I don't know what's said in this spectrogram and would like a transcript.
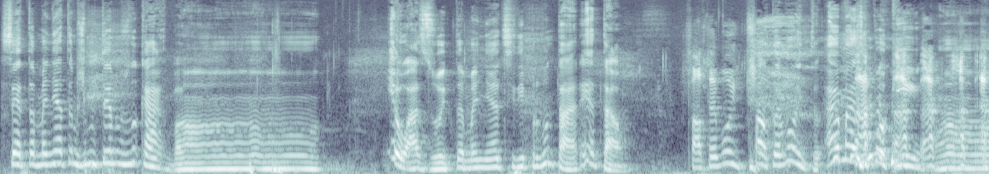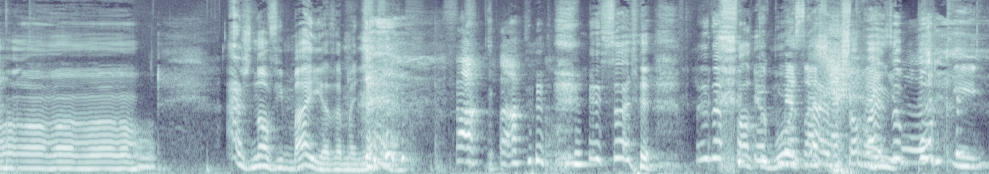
7 da manhã estamos metendo-nos no carro. Bom. Eu às 8 da manhã decidi perguntar. Então, Falta muito. falta muito. Ah, mais um pouquinho. Às 9 e meia da manhã. Isso, olha, ainda falta Eu muito. a achar só mais um pouquinho.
